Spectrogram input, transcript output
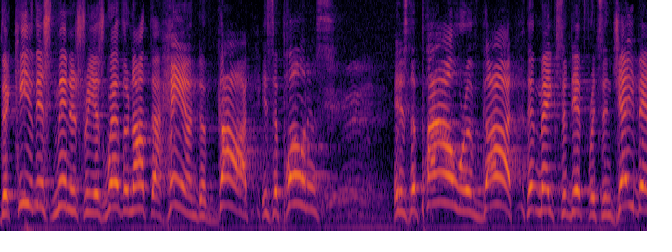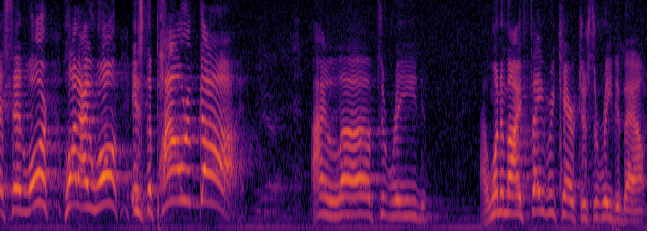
The key to this ministry is whether or not the hand of God is upon us. It is the power of God that makes a difference. And Jabez said, Lord, what I want is the power of God. I love to read. Uh, one of my favorite characters to read about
